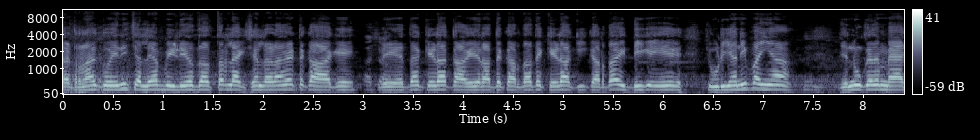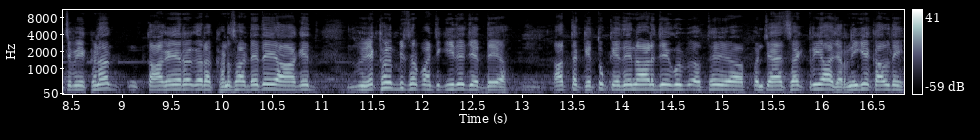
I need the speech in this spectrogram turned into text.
ਘਟਨਾ ਕੋਈ ਨਹੀਂ ਚੱਲਿਆ ਵੀਡੀਓ ਦਫ਼ਤਰ ਇਲੈਕਸ਼ਨ ਲੜਾਂਗੇ ਟਿਕਾ ਕੇ। ਵੇਖਦਾ ਕਿਹੜਾ ਕਾਗਜ਼ ਰੱਦ ਕਰਦਾ ਤੇ ਕਿਹੜਾ ਕੀ ਕਰਦਾ ਏਡੀ ਕੁ ਇਹ ਚੂੜੀਆਂ ਨਹੀਂ ਪਾਈਆਂ। ਜਿਹਨੂੰ ਕਿਤੇ ਮੈਚ ਵੇਖਣਾ ਕਾਗਜ਼ ਰੱਖਣ ਸਾਡੇ ਤੇ ਆ ਕੇ ਵੇਖਣ ਵੀ ਸਰਪੰਚ ਕਿਹਦੇ ਜਿੱਤਦੇ ਆ। ਆ ਧੱਕੇ ਧੁੱਕੇ ਦੇ ਨਾਲ ਜੇ ਕੋਈ ਉੱਥੇ ਪੰਚਾਇਤ ਸੈਕਟਰੀ ਹਾਜ਼ਰ ਨਹੀਂ ਗੇ ਕੱਲ ਦੇ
